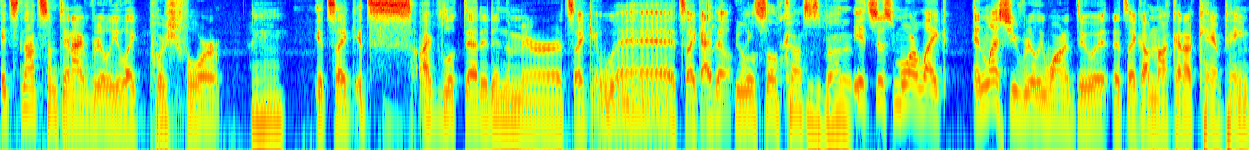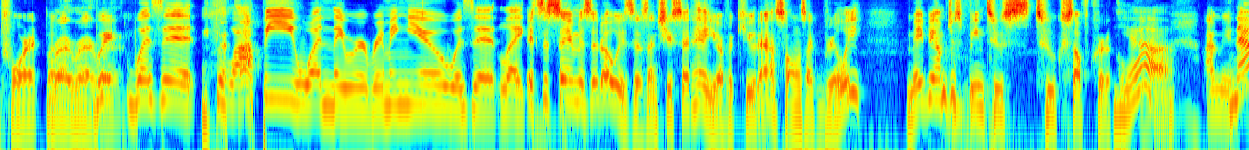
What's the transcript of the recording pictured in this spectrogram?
it's not something I really like push for. Mm-hmm. It's like it's. I've looked at it in the mirror. It's like it's like I don't. You're a like- little self conscious about it. it's just more like unless you really want to do it. It's like I'm not gonna campaign for it. But right, right, Wait, right. was it floppy when they were rimming you? Was it like It's the same as it always is. And she said, "Hey, you have a cute asshole." I was like, "Really?" Maybe I'm just being too too self critical. Yeah. I mean, now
